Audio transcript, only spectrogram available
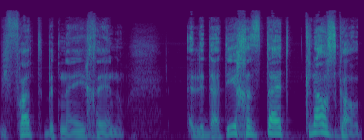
בפרט בתנאי חיינו. לדעתי היא חזתה את קנאוסגארד.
